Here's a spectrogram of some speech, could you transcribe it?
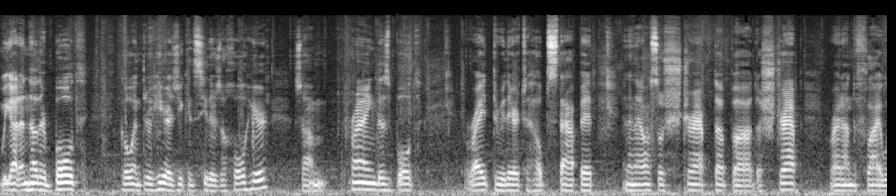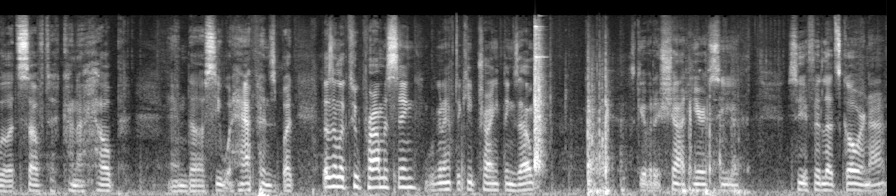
We got another bolt going through here. As you can see there's a hole here. So I'm prying this bolt right through there to help stop it and then I also strapped up uh, the strap right on the flywheel itself to kind of help and uh, see what happens but doesn't look too promising we're gonna have to keep trying things out let's give it a shot here see see if it lets go or not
